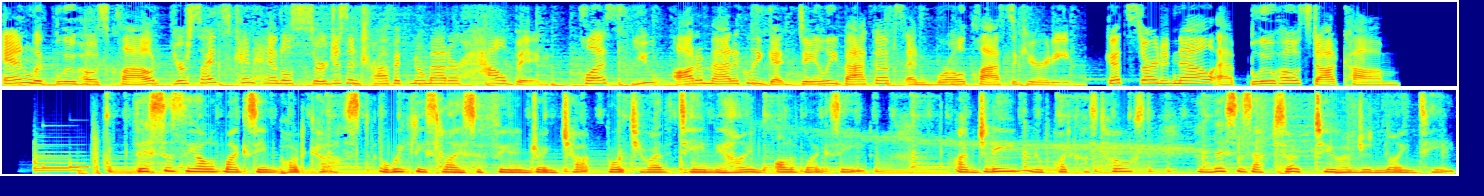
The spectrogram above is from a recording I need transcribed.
And with Bluehost Cloud, your sites can handle surges in traffic no matter how big. Plus, you automatically get daily backups and world class security. Get started now at Bluehost.com. This is the Olive Magazine podcast, a weekly slice of food and drink chat brought to you by the team behind Olive Magazine. I'm Janine, your podcast host, and this is episode 219.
